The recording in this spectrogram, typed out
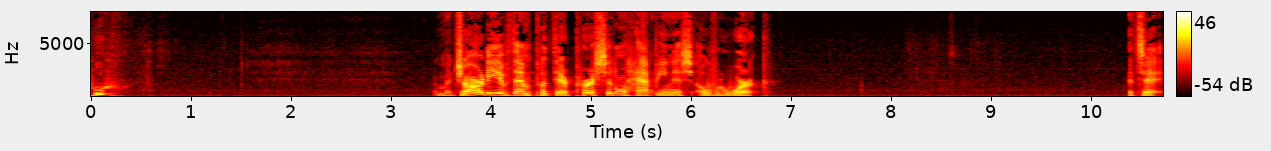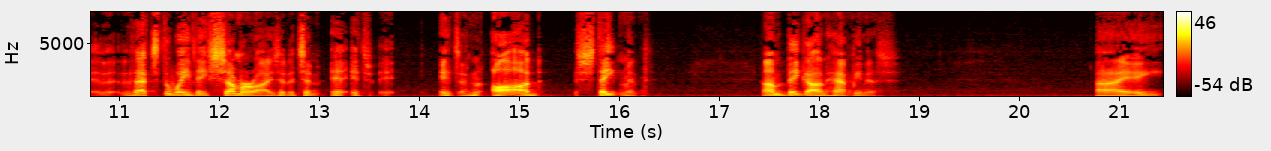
Whew. A majority of them put their personal happiness over work. It's a that's the way they summarize it. It's an it's it's an odd statement. I'm big on happiness. I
